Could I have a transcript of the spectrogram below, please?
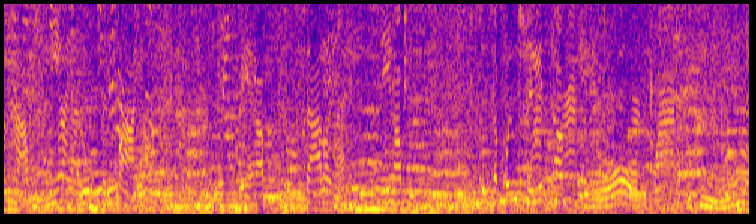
ทอดมาแล้วครับ อันนี้อะไรอะลูกเป็นฟรายเป็นไงครับพิซซ่าอร่อยไหมนี่ครับดับเบิลชีสครับ โอ้หืม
